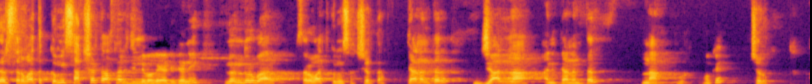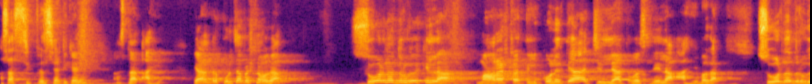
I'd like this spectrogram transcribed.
तर सर्वात कमी साक्षरता असणारे जिल्हे बघा या ठिकाणी. नंदुरबार सर्वात कमी साक्षरता. त्यानंतर जालना आणि त्यानंतर नागपूर. ओके चलो असा सिक्वेन्स या ठिकाणी असणार आहे. यानंतर पुढचा प्रश्न बघा. सुवर्णदुर्ग किल्ला महाराष्ट्रातील कोणत्या जिल्ह्यात वसलेला आहे? बघा सुवर्णदुर्ग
